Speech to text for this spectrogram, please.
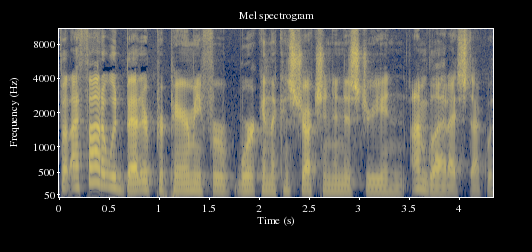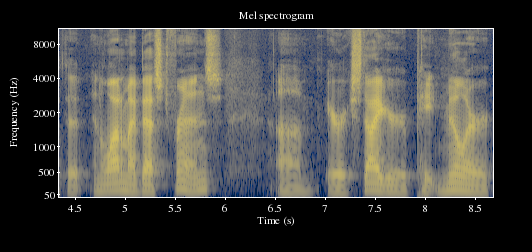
But I thought it would better prepare me for work in the construction industry, and I'm glad I stuck with it. And a lot of my best friends, um, Eric Steiger, Peyton Miller,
